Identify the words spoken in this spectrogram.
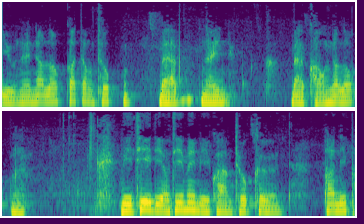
อยู่ในนรกก็ต้องทุกข์แบบในแบบของนรก มีที่เดียวที่ไม่มีความทุกข์คือพระนิพพ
